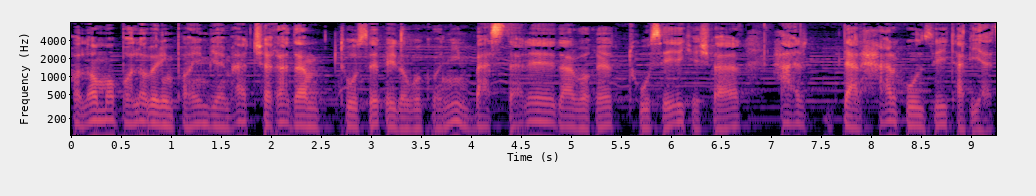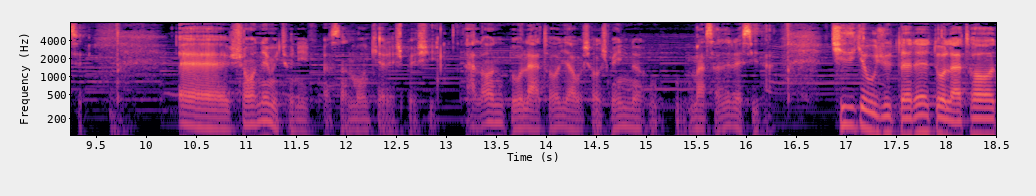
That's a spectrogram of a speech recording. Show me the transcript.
حالا ما بالا بریم پایین بیایم هر چقدر توسعه پیدا بکنیم بستر در واقع توسعه کشور هر در هر حوزه طبیعته. شما نمی‌تونید مثلا منکرش بشی. الان دولت ها یواش یواش به این مسئله رسیدن. چیزی که وجود داره دولت ها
